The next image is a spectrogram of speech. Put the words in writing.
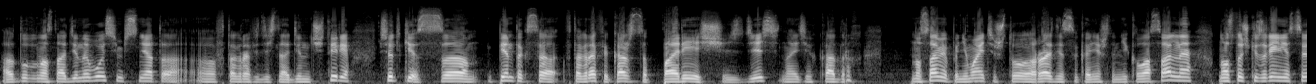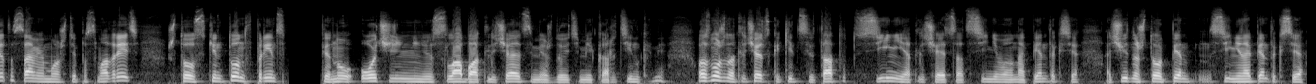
а тут у нас на 1.8 снята э, фотография, здесь на 1.4, все-таки с Pentax фотография кажется порезче здесь, на этих кадрах, но сами понимаете, что разница, конечно, не колоссальная. Но с точки зрения цвета сами можете посмотреть, что скинтон, в принципе, ну, очень слабо отличается между этими картинками. Возможно, отличаются какие-то цвета. Тут синий отличается от синего на пентаксе. Очевидно, что пен... синий на пентаксе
